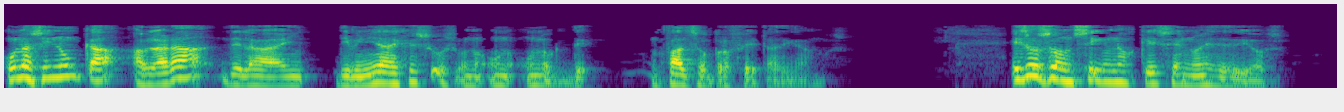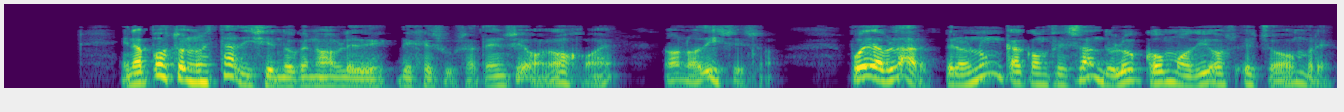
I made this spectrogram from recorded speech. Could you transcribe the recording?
Uno así nunca hablará de la divinidad de Jesús, uno, de, un falso profeta, digamos. Esos son signos que ese no es de Dios. El apóstol no está diciendo que no hable de, Jesús, atención, ojo, ¿eh? no, no dice eso. Puede hablar, pero nunca confesándolo como Dios hecho hombre,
